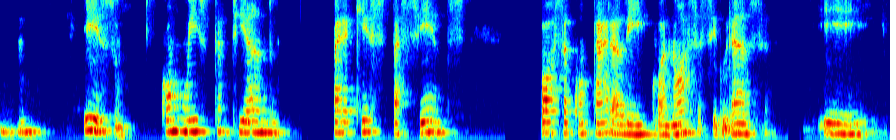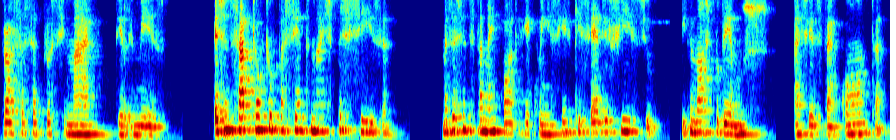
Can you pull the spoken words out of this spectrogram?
Uhum. Isso, como ir tateando para que esse paciente possa contar ali com a nossa segurança e possa se aproximar dele mesmo. A gente sabe que é o que o paciente mais precisa, mas a gente também pode reconhecer que isso é difícil e que nós podemos, às vezes, dar conta,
